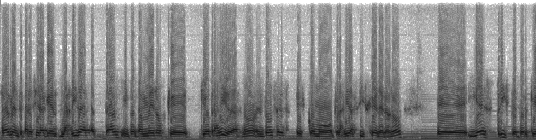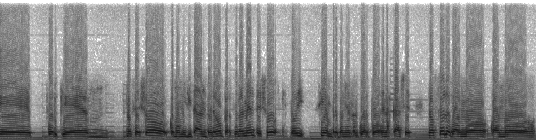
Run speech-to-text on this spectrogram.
realmente pareciera que las vidas trans importan menos que, que otras vidas, ¿no? Entonces es como que las vidas cisgénero, ¿no? y es triste porque porque mm, no sé, yo como militante, ¿no? Personalmente yo estoy siempre poniendo el cuerpo en las calles, no solo cuando cuando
